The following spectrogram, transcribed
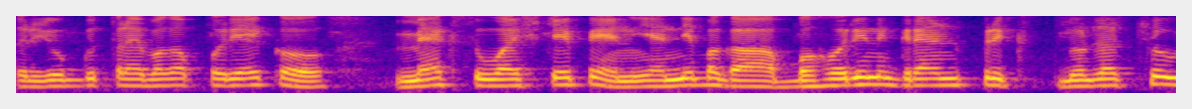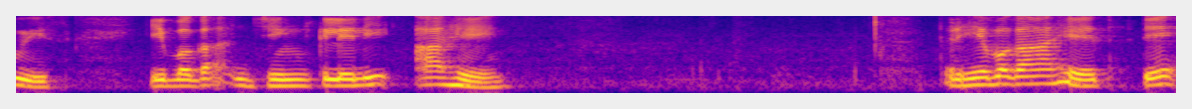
तर योग्य उत्तर आहे बघा पर्याय क मॅक्स वायस्टेपेन यांनी बघा बहरीन ग्रँड प्रिक्स दोन हजार चोवीस ही बघा जिंकलेली आहे. तर हे बघा आहेत ते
